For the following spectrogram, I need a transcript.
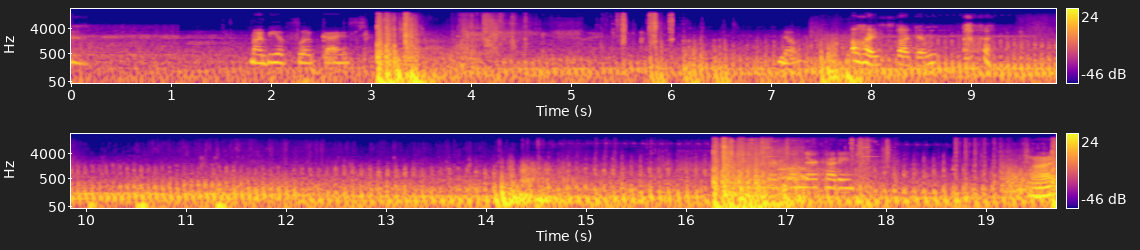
Might be a flip, guys. Nope. Oh, I stuck him. one there, Cuddy. Alright.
